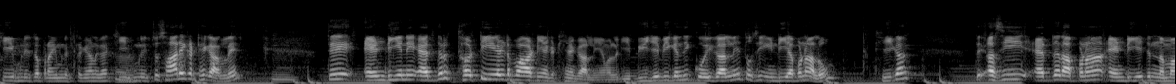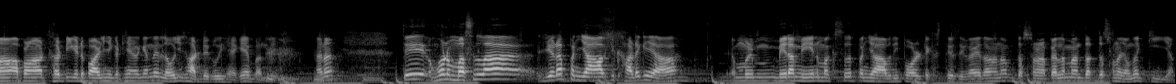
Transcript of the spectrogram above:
chief minister prime minister ਕਹਿਣ ਲੱਗਾ ਚੀਫ ਮਿਨਿਸਟਰ ਸਾਰੇ ਇਕੱਠੇ ਕਰ ਲਏ। ਤੇ ਐਨਡੀਏ ਨੇ ਇੱਧਰ 38 ਪਾਰਟੀਆਂ ਇਕੱਠੀਆਂ ਕਰ ਲਈਆਂ ਮਤਲਬ ਕਿ ਬੀਜੇਪੀ ਕਹਿੰਦੀ ਕੋਈ ਗੱਲ ਨਹੀਂ ਤੁਸੀਂ ਇੰਡੀਆ ਬਣਾ ਲਓ ਠੀਕ ਆ? ਤੇ ਅਸੀਂ ਇੱਧਰ ਆਪਣਾ ਐਨਡੀਏ ਚ ਨਵਾਂ ਆਪਣਾ 38 ਪਾਰਟੀਆਂ ਇਕੱਠੀਆਂ ਕਹਿੰਦੇ ਲਓ ਜੀ ਸਾਡੇ ਕੋਈ ਹੈਗੇ ਬੰਦੇ ਹਨਾ? ਤੇ ਹੁਣ ਮਸਲਾ ਜਿਹੜਾ ਪੰਜਾਬ 'ਚ ਖੜ ਗਿਆ ਮੇਰਾ ਮੇਨ ਮਕਸਦ ਪੰਜਾਬ ਦੀ ਪੋਲਿਟਿਕਸ ਤੇ ਸੀਗਾ ਇਹਦਾ ਹਨਾ? ਦੱਸਣਾ ਪਹਿਲਾਂ ਮੈਂ ਦੱਸਣਾ ਚਾਹੁੰਦਾ ਕੀ ਆ।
